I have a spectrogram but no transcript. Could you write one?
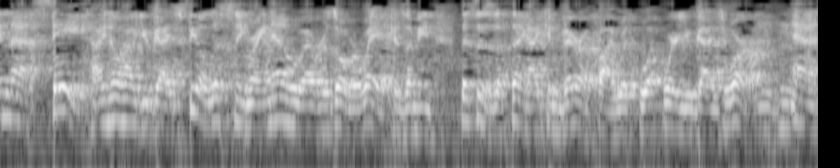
in that state, I know how you guys feel listening right now. Whoever is overweight, because I mean, this is the thing I can verify with what where you guys were, Mm-hmm. and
